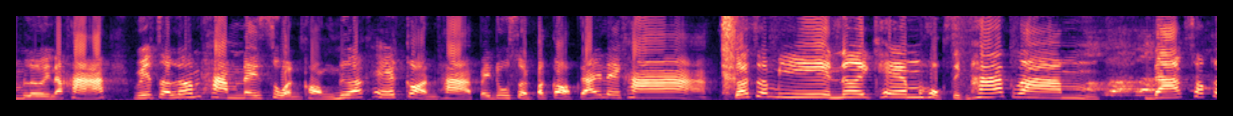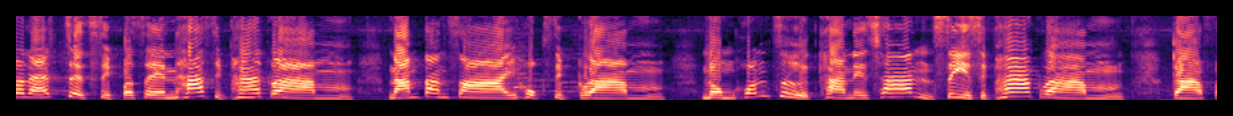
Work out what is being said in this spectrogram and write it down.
ำเลยนะคะ วิจะเริ่มทำในส่วนของเนื้อเค้กก่อนค่ะ ไปดูส่วนประกอบได้เลยค่ะ ก็จะมีเนยเค็ม 65 กรัมดาร์กช็อกโกแลต 70% 55 กรัม น้ำตาลทราย 60 กรัม นมข้นจืดคาร์เนชั่น 45 กรัม กาแฟ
